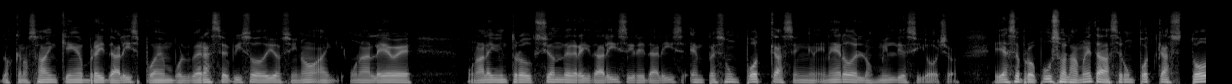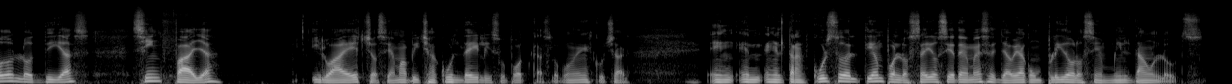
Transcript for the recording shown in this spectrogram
Los que no saben quién es Grey Dalis pueden volver a ese episodio. Si no, hay una leve, una leve introducción de Grey Dalis. Grey Dalis empezó un podcast en enero del 2018. Ella se propuso la meta de hacer un podcast todos los días sin falla y lo ha hecho. Se llama Bicha Cool Daily, su podcast. Lo pueden escuchar. En, en- el transcurso del tiempo, en los 6 o 7 meses, ya había cumplido los 100.000 downloads.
